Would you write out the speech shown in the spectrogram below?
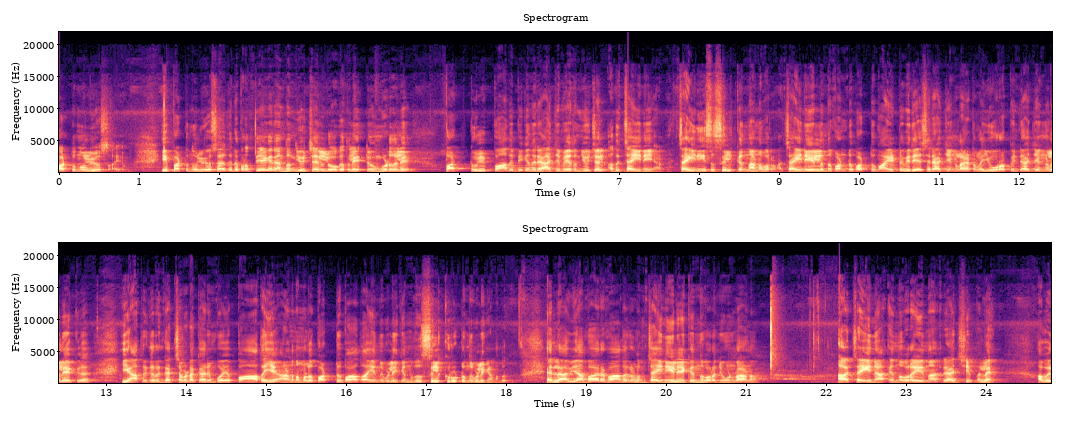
പട്ടുനൂൽ വ്യവസായം. ഈ പട്ടുനൂൽ വ്യവസായത്തിന്റെ പ്രത്യേകത എന്തെന്ന് ചോദിച്ചാൽ ലോകത്തിൽ ഏറ്റവും കൂടുതൽ പട്ട് ഉൽപ്പാദിപ്പിക്കുന്ന രാജ്യം ഏതെന്ന് ചോദിച്ചാൽ അത് ചൈനയാണ്. ചൈനീസ് സിൽക്ക് എന്നാണ് പറയുന്നത്. ചൈനയിൽ നിന്ന് പണ്ട് പട്ടുമായിട്ട് വിദേശ രാജ്യങ്ങളായിട്ടുള്ള യൂറോപ്യൻ രാജ്യങ്ങളിലേക്ക് യാത്രികരും കച്ചവടക്കാരും പോയ പാതയെ ആണ് നമ്മൾ പട്ടുപാത എന്ന് വിളിക്കുന്നത് സിൽക്ക് റൂട്ട് എന്ന് വിളിക്കുന്നത് എല്ലാ വ്യാപാര പാതകളും ചൈനയിലേക്ക് എന്ന് പറഞ്ഞുകൊണ്ടാണ് ആ ചൈന എന്ന് പറയുന്ന രാജ്യം അല്ലേ? അവർ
